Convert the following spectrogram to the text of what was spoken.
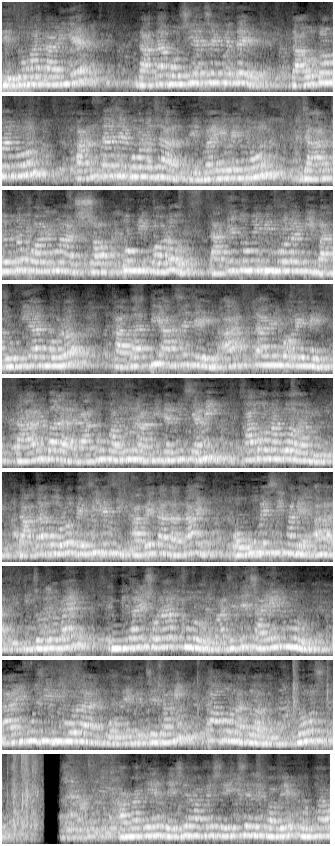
যে তোমার দাঁড়িয়ে দাদা বসিয়েছে খেতে। দাও তো মানুষ পান্তা যে বড় ঝাল। দেমায় বেতুন যার জন্য ফরমাস সব তুমি করো। তাতে তুমি বিমলাটি বাঁচো কি আর মরো। খাবারটি আসে যে আর তারে মরে নেই। তার বেলায় জলবাই দুই ধারে সোনার চুরো মাঝেতে ছায়ের পুরো তাই বুঝি বিমলার কমে গেছে দামি খাব না তো আমি নমস্কার আমাকে দেশে হবে সেই ছেলে কবে? কোথায়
